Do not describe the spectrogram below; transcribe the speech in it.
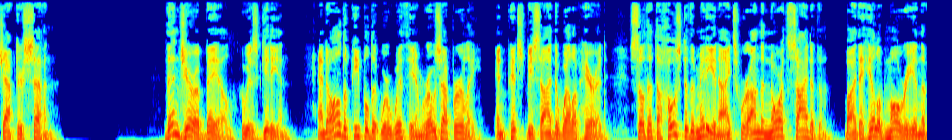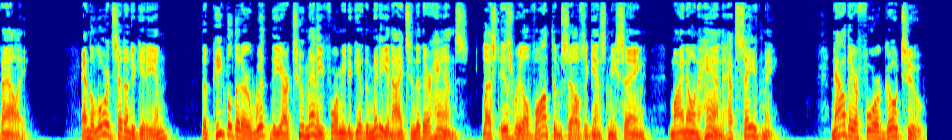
Chapter 7 Then Jerubbaal, who is Gideon, and all the people that were with him rose up early, and pitched beside the well of Harod, so that the host of the Midianites were on the north side of them, by the hill of Moreh in the valley. And the Lord said unto Gideon, The people that are with thee are too many for me to give the Midianites into their hands, lest Israel vaunt themselves against me, saying, Mine own hand hath saved me. Now therefore go to,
